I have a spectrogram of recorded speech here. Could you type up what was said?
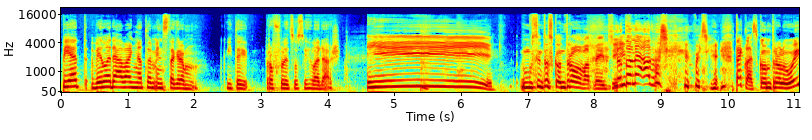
pět vyhledávání na tvém Instagramu. Takový ty profily, co si hledáš. Jí. Musím to zkontrolovat nejdřív. No to ne, a počkej, počkej. Takhle, zkontroluj.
